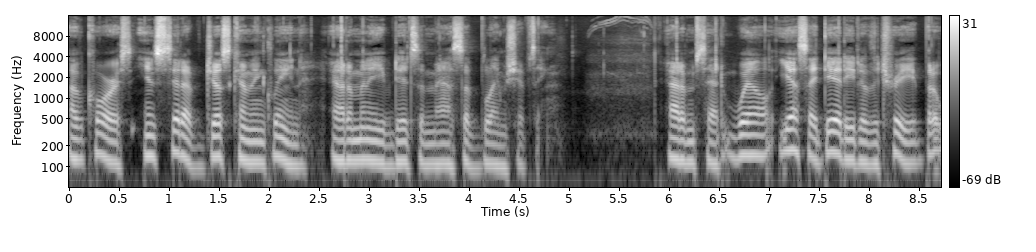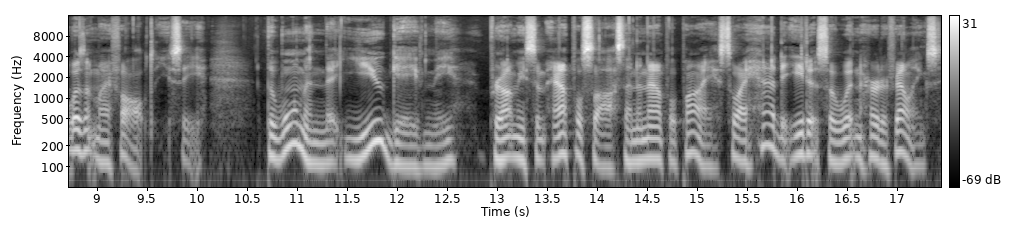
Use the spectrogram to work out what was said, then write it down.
Of course, instead of just coming clean, Adam and Eve did some massive blame shifting. Adam said, Well, yes, I did eat of the tree, but it wasn't my fault, you see. The woman that you gave me brought me some applesauce and an apple pie, so I had to eat it so it wouldn't hurt her feelings.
